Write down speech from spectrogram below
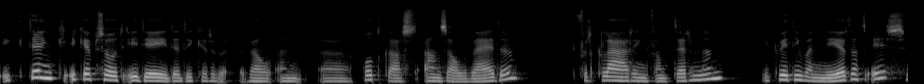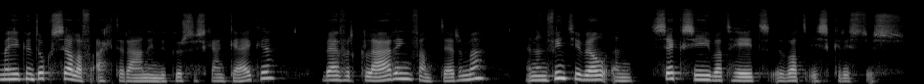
Ik denk, ik heb zo het idee dat ik er wel een uh, podcast aan zal wijden. Verklaring van termen. Ik weet niet wanneer dat is, maar je kunt ook zelf achteraan in de cursus gaan kijken bij verklaring van termen. En dan vind je wel een sectie wat heet Wat is Christus?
